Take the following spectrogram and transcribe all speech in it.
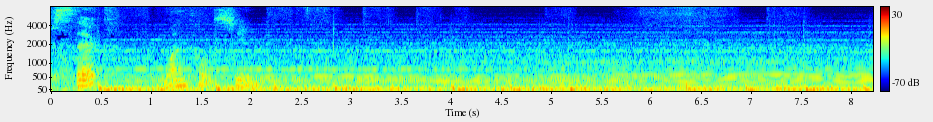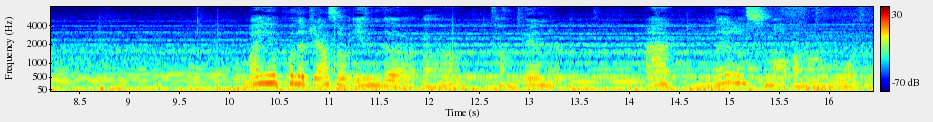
thick, one coat thin. When you put the gesso in the uh, container, add little small amount of water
